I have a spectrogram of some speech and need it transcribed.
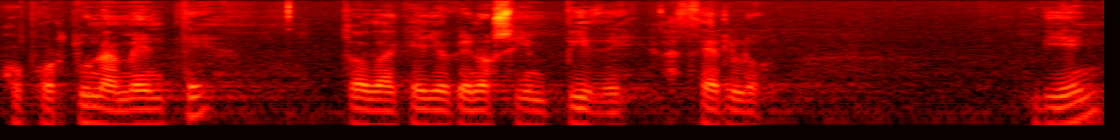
oportunamente todo aquello que nos impide hacerlo bien.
